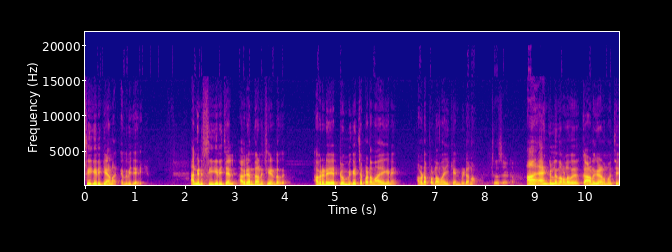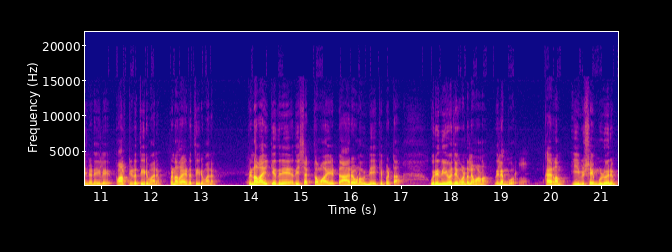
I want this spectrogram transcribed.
സ്വീകരിക്കുകയാണ് എന്ന് വിചാരിക്കും. അങ്ങനെ സ്വീകരിച്ചാൽ അവരെന്താണ് ചെയ്യേണ്ടത്? അവരുടെ ഏറ്റവും മികച്ച പടനായകനെ അവിടെ പടനയിക്കാൻ വിടണം. തീർച്ചയായിട്ടും. ആ ആംഗിളിൽ നമ്മളത് കാണുകയാണെന്ന് വെച്ച് കഴിഞ്ഞിട്ടുണ്ടെങ്കിൽ പാർട്ടിയുടെ തീരുമാനം പിണറായിയുടെ തീരുമാനം. പിണറായിക്കെതിരെ അതിശക്തമായിട്ട് ആരോപണം ഉന്നയിക്കപ്പെട്ട ഒരു നിയോജകമണ്ഡലമാണ് നിലമ്പൂർ. കാരണം ഈ വിഷയം മുഴുവനും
